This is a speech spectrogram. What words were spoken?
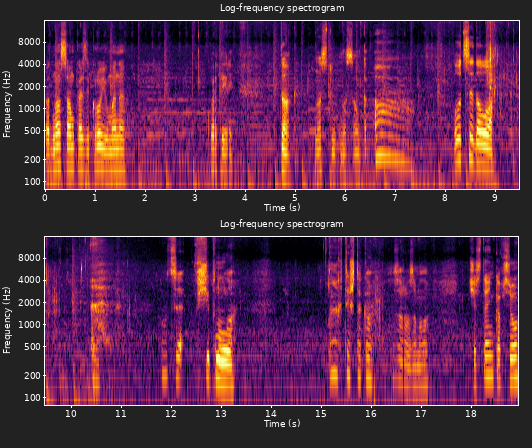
Одна самка з ікрою в мене в квартирі. Так, наступна самка. А! -а, -а! оце дала. Оце вщипнула. Ах ти ж така зараза мала. Чистенька, все.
